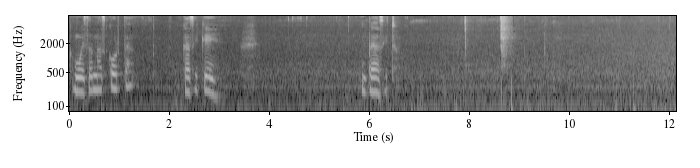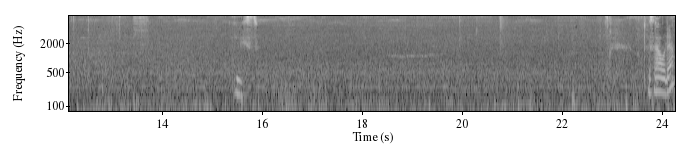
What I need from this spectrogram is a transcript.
Como esta es más corta casi que un pedacito Listo. Entonces ahora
